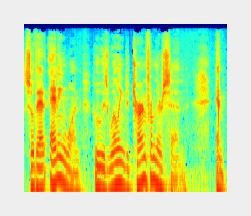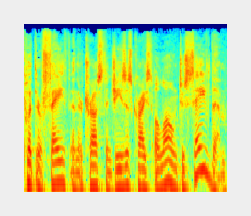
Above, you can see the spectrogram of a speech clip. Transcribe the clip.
So that anyone who is willing to turn from their sin and put their faith and their trust in Jesus Christ alone to save them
